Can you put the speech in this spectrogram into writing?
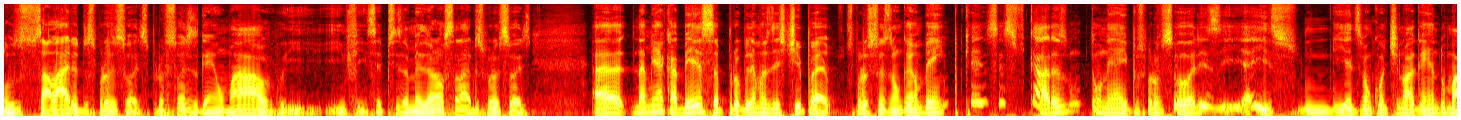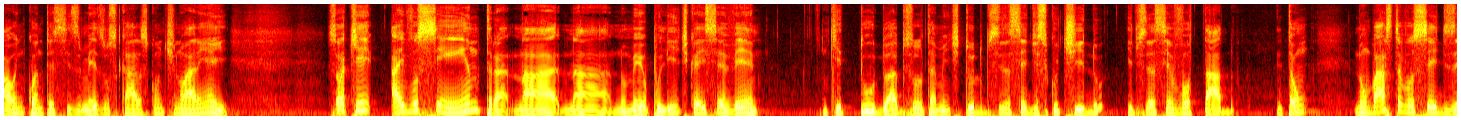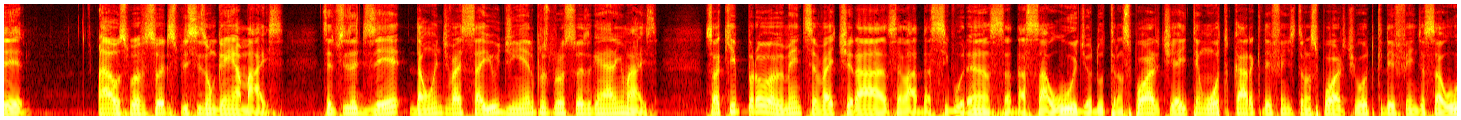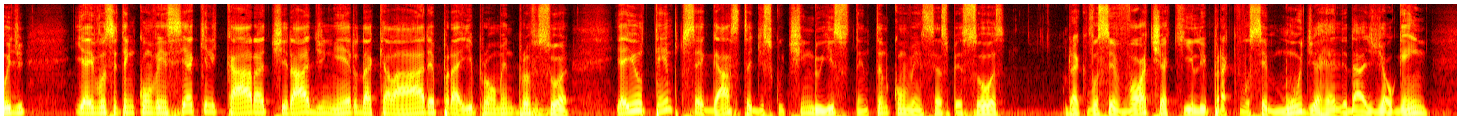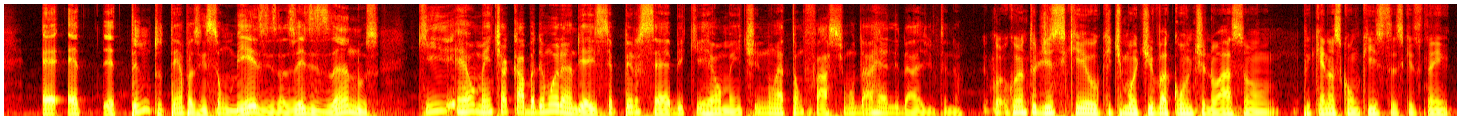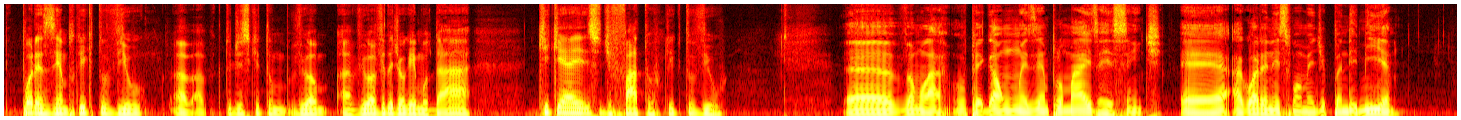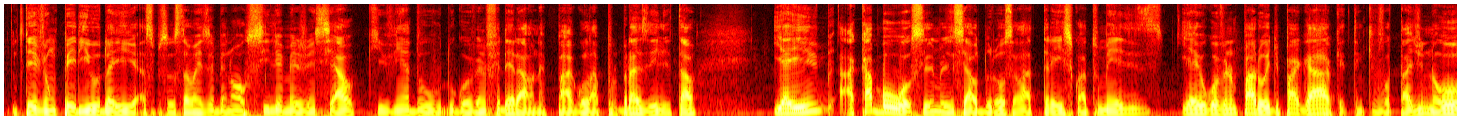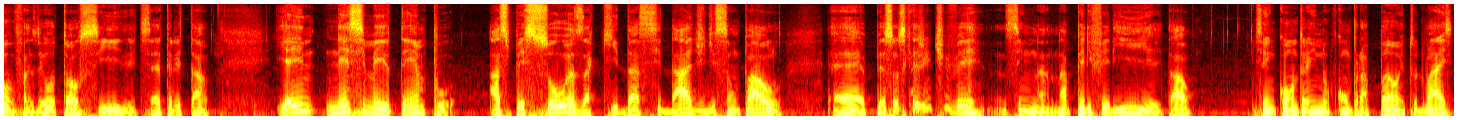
O salário dos professores. Os professores ganham mal, e, enfim, você precisa melhorar o salário dos professores. É, na minha cabeça, problemas desse tipo é: os professores não ganham bem, porque esses caras não estão nem aí para os professores, e é isso. E eles vão continuar ganhando mal enquanto esses mesmos caras continuarem aí. Só que aí você entra na, na, no meio político e você vê que tudo, absolutamente tudo, precisa ser discutido e precisa ser votado. Então, não basta você dizer, ah, os professores precisam ganhar mais. Você precisa dizer da onde vai sair o dinheiro para os professores ganharem mais. Só que provavelmente você vai tirar, sei lá, da segurança, da saúde ou do transporte, e aí tem um outro cara que defende transporte, outro que defende a saúde, e aí você tem que convencer aquele cara a tirar dinheiro daquela área para ir para o aumento do professor. E aí o tempo que você gasta discutindo isso, tentando convencer as pessoas para que você vote aquilo e para que você mude a realidade de alguém, é, é, é tanto tempo, assim, são meses, às vezes anos, que realmente acaba demorando. E aí você percebe que realmente não é tão fácil mudar a realidade, entendeu? Quando tu disse que o que te motiva a continuar são pequenas conquistas que tu tem, por exemplo, o que que tu viu a, a, tu disse que tu viu a, a, viu a vida de alguém mudar. O que, que é isso de fato? O que, que tu viu? Uh, vamos lá, vou pegar um exemplo mais recente. É, agora, nesse momento de pandemia, teve um período aí, as pessoas estavam recebendo um auxílio emergencial que vinha do, do governo federal, né? Pago lá por Brasília e tal. E aí acabou o auxílio emergencial, durou, sei lá, três, quatro meses. E aí o governo parou de pagar, porque tem que votar de novo, fazer outro auxílio, etc e tal. E aí, nesse meio tempo, as pessoas aqui da cidade de São Paulo, é, pessoas que a gente vê, assim, na, na periferia e tal, você encontra aí no compra pão e tudo mais,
